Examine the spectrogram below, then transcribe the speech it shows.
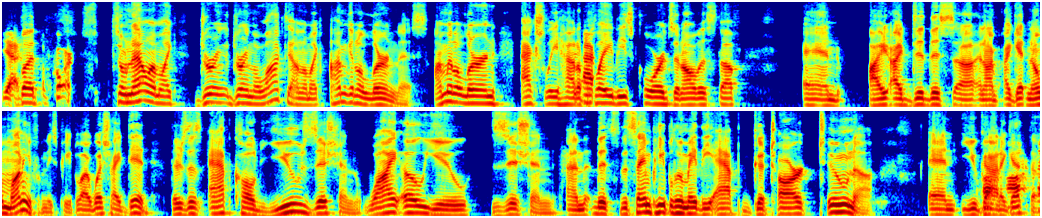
Yes, But- of course. so now i'm like during during the lockdown i'm like i'm gonna learn this i'm gonna learn actually how to play these chords and all this stuff and I, I did this, uh, and I, I get no money from these people. I wish I did. There's this app called Yousician, Y O U Zician, and it's the same people who made the app Guitar Tuna. And you got to get those.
